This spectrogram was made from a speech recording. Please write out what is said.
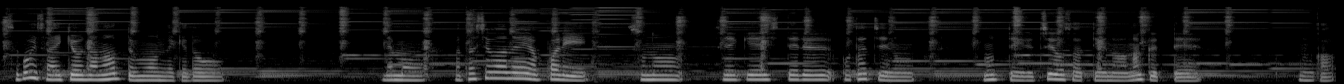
すごい最強だなって思うんだけど。でも私はねやっぱりその整形してる子たちの持っている強さっていうのはなくってなんか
